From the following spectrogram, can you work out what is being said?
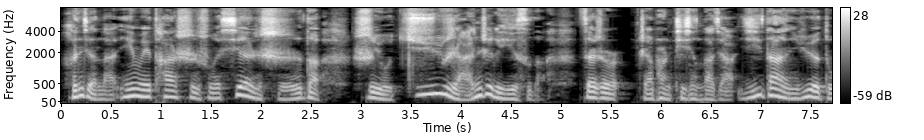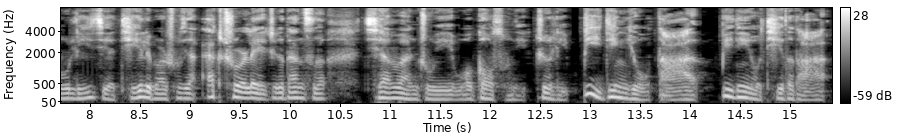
很简单，因为它是说现实的，是有居然这个意思的。在这儿，翟胖提醒大家，一旦阅读理解题里边出现 actually 这个单词，千万注意，我告诉你，这里必定有答案，必定有题的答案。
